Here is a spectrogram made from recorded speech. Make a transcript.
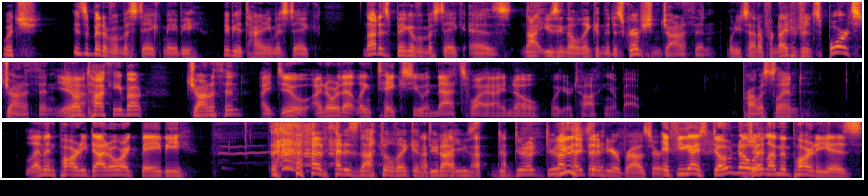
which is a bit of a mistake, maybe, maybe a tiny mistake. Not as big of a mistake as not using the link in the description, Jonathan. When you sign up for Nitrogen Sports, Jonathan, you know Yeah. what I'm talking about, Jonathan. I do. I know where that link takes you, and that's why I know what you're talking about. Promised Land. Lemonparty.org, baby. that is not the link, and do not use do, do not, do not Use type that the- into your browser. If you guys don't know what Lemon Party is,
